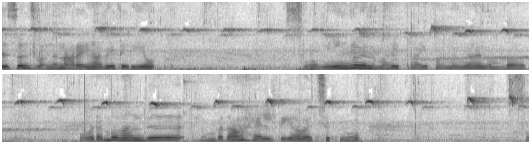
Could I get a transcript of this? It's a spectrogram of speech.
ரிசல்ட்ஸ் வந்து நிறையாவே தெரியும். ஸோ நீங்களும் இந்த மாதிரி ட்ரை பண்ணுங்கள் நம்ம உடம்பு வந்து நம்ம தான் ஹெல்த்தியாக வச்சுக்கணும். ஸோ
